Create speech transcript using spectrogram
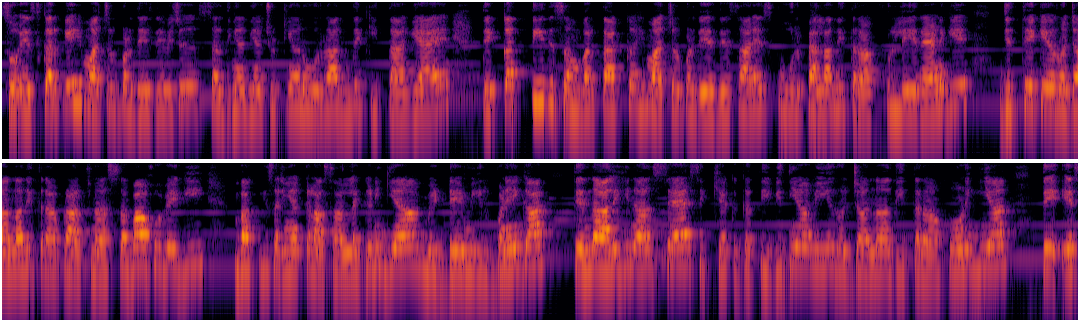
ਸੋ ਇਸ ਕਰਕੇ ਹਿਮਾਚਲ ਪ੍ਰਦੇਸ਼ ਦੇ ਵਿੱਚ ਸਰਦੀਆਂ ਦੀਆਂ ਛੁੱਟੀਆਂ ਨੂੰ ਰੱਦ ਕੀਤਾ ਗਿਆ ਹੈ ਤੇ 31 ਦਸੰਬਰ ਤੱਕ ਹਿਮਾਚਲ ਪ੍ਰਦੇਸ਼ ਦੇ ਸਾਰੇ ਸਕੂਲ ਪਹਿਲਾਂ ਦੀ ਤਰ੍ਹਾਂ ਖੁੱਲੇ ਰਹਿਣਗੇ ਜਿੱਥੇ ਕਿ ਰੋਜ਼ਾਨਾ ਦੀ ਤਰ੍ਹਾਂ ਪ੍ਰਾਰਥਨਾ ਸਭਾ ਹੋਵੇਗੀ। ਬਾਕੀ ਸਾਰੀਆਂ ਕਲਾਸਾਂ ਲੱਗਣਗੀਆਂ ਮਿਡ ਡੇ ਮੀਲ ਬਣੇਗਾ ਤੇ ਨਾਲ ਹੀ ਨਾਲ ਸਹਿ ਸਿੱਖਿਅਕ ਗਤੀਵਿਧੀਆਂ ਵੀ ਰੋਜ਼ਾਨਾ ਦੀ ਤਰ੍ਹਾਂ ਹੋਣਗੀਆਂ ਤੇ ਇਸ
